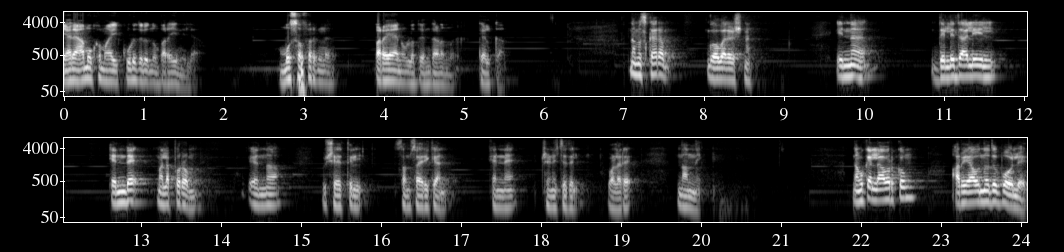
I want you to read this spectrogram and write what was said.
ഞാൻ ആമുഖമായി കൂടുതലൊന്നും പറയുന്നില്ല. മുസഫറിന് പറയാനുള്ളത് എന്താണെന്ന് കേൾക്കാം. നമസ്കാരം ഗോപാലകൃഷ്ണൻ. ഇന്ന് ദില്ലിദാലിയിൽ എന്റെ മലപ്പുറം എന്ന വിഷയത്തിൽ സംസാരിക്കാൻ എന്നെ ക്ഷണിച്ചതിൽ വളരെ നന്ദി. നമുക്കെല്ലാവർക്കും അറിയാവുന്നതുപോലെ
